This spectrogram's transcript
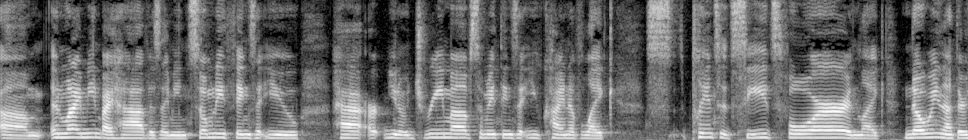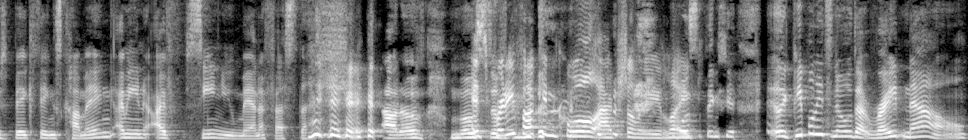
um and what I mean by have is I mean so many things that you have you know dream of, so many things that you kind of like planted seeds for and like knowing that there's big things coming. I mean, I've seen you manifest that shit out of most It's pretty fucking cool actually. Like most things you, like people need to know that right now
